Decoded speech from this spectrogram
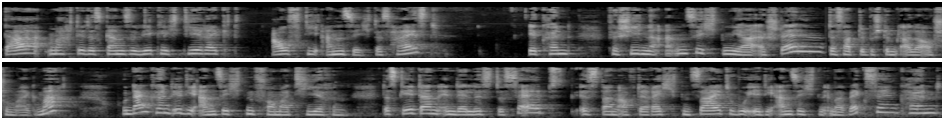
Da macht ihr das Ganze wirklich direkt auf die Ansicht. Das heißt, Ihr könnt verschiedene Ansichten ja erstellen. Das habt ihr bestimmt alle auch schon mal gemacht. Und dann könnt ihr die Ansichten formatieren. Das geht dann in der Liste selbst, ist dann auf der rechten Seite, wo ihr die Ansichten immer wechseln könnt.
